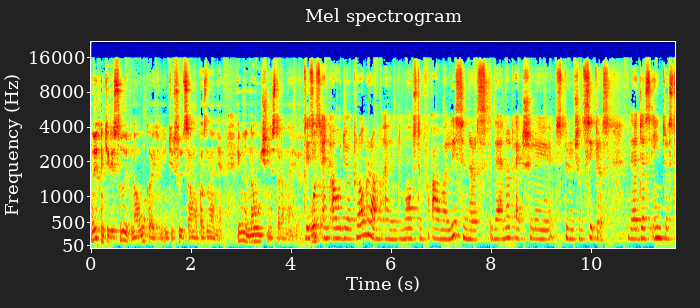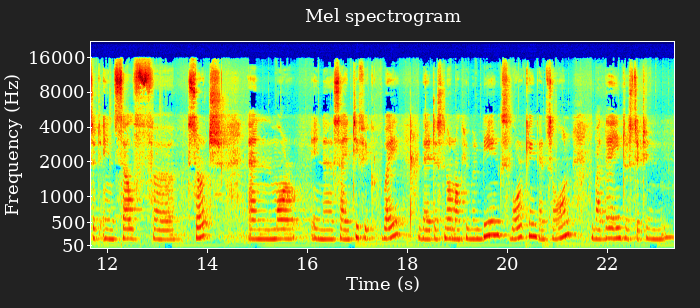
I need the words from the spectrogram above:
но их интересует наука, их интересует самопознание, именно научная сторона ее. This Вот is an audio program, and most of our listeners they are not actually spiritual seekers. They are just interested in self uh, and more in a scientific way. They're just normal human beings working and so on, but they're interested in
